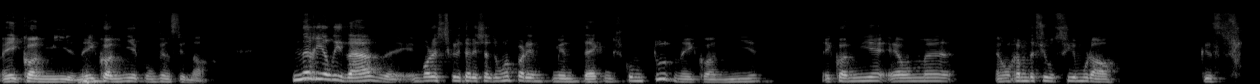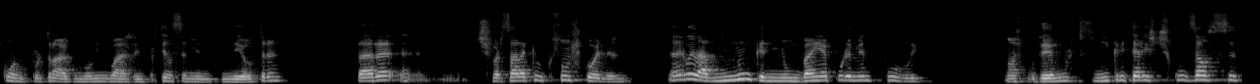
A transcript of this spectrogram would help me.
a economia, na economia convencional. Na realidade, embora estes critérios sejam aparentemente técnicos, como tudo na economia, a economia é, uma, é um ramo da filosofia moral que se esconde por trás de uma linguagem pretensamente neutra para eh, disfarçar aquilo que são escolhas. Na realidade, nunca nenhum bem é puramente público nós podemos definir critérios de exclusão se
